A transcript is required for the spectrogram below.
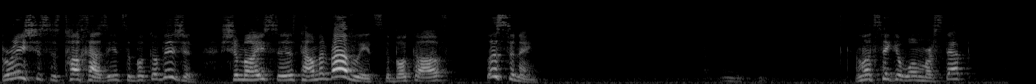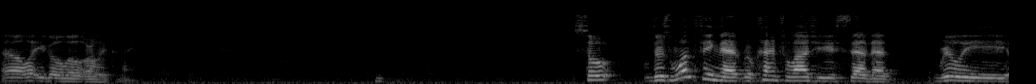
Bereshis is Tachazi, it's the book of vision. Shemais is Talmud Bavli, it's the book of listening. And let's take it one more step, and I'll let you go a little early tonight. So, there's one thing that Reb Chaim Falaji said that really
